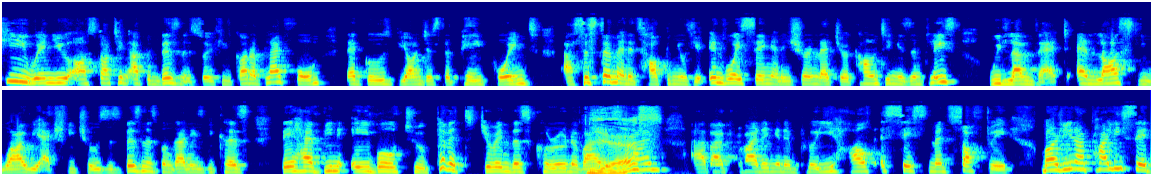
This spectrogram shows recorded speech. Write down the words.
key when you are starting up in business. So if you've got a platform that goes beyond just the pay point uh, system and it's helping you with your invoicing and ensuring that your accounting is in place, we love that. And lastly, why we actually chose this business, Bongani, is because they have been able to pivot during this coronavirus yes. time uh, by providing an employee health assessment software. Marlene, I probably said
